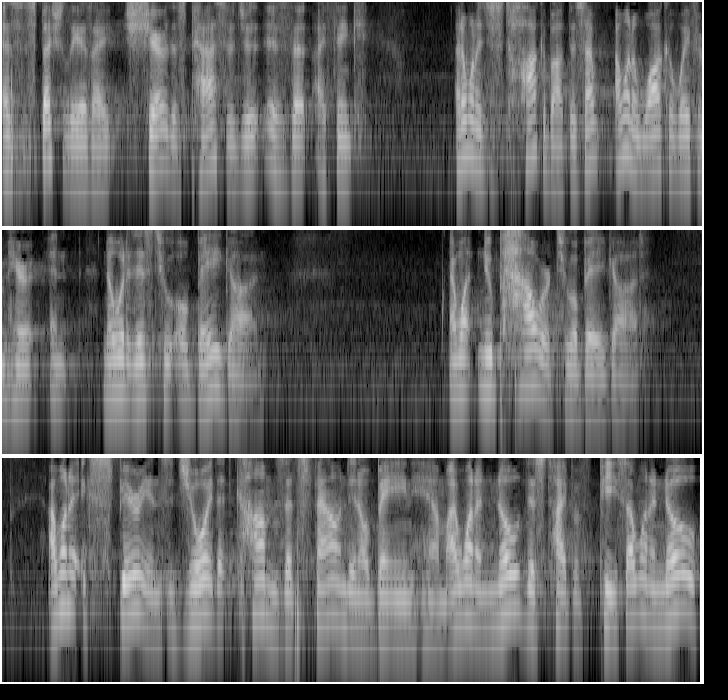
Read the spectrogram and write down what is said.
as especially as I share this passage, is that I think I don't want to just talk about this. I, I want to walk away from here and know what it is to obey God. I want new power to obey God. I want to experience joy that comes that's found in obeying Him. I want to know this type of peace. I want to know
